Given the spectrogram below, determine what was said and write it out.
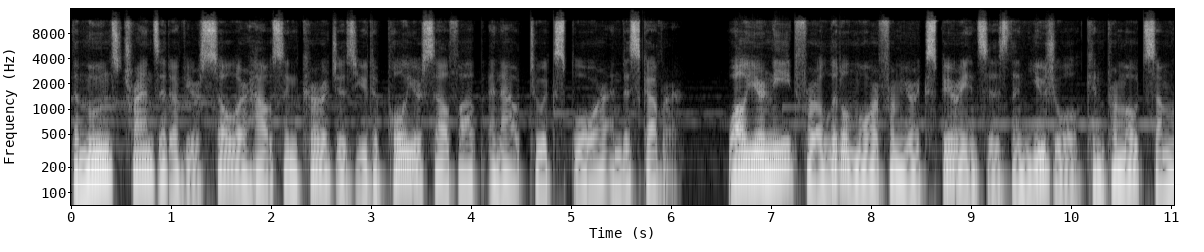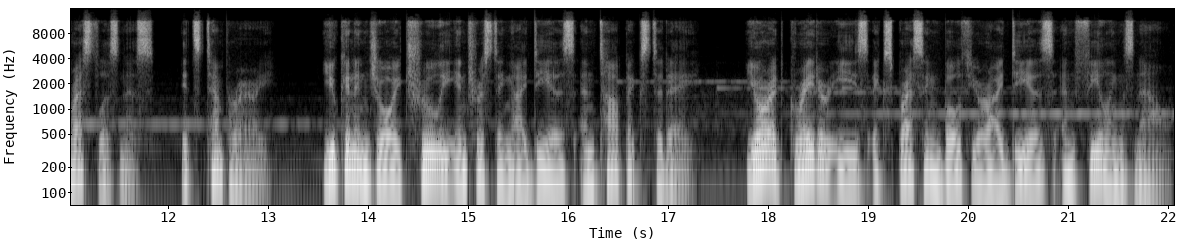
the moon's transit of your solar house encourages you to pull yourself up and out to explore and discover. While your need for a little more from your experiences than usual can promote some restlessness, it's temporary. You can enjoy truly interesting ideas and topics today. You're at greater ease expressing both your ideas and feelings now.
